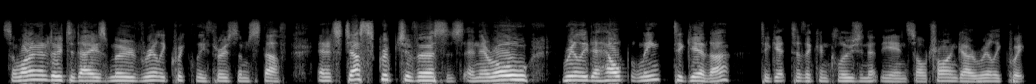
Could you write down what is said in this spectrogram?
So, what I'm going to do today is move really quickly through some stuff. And it's just scripture verses, and they're all really to help link together to get to the conclusion at the end. So, I'll try and go really quick.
